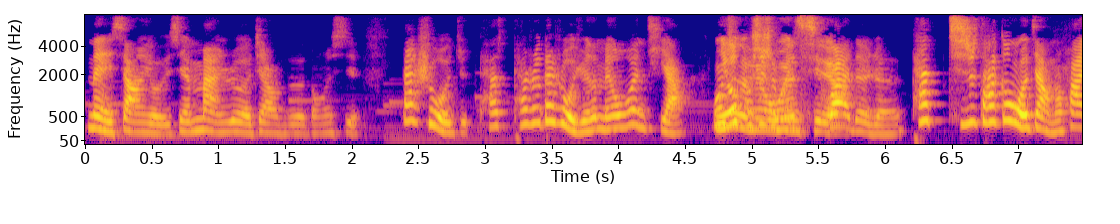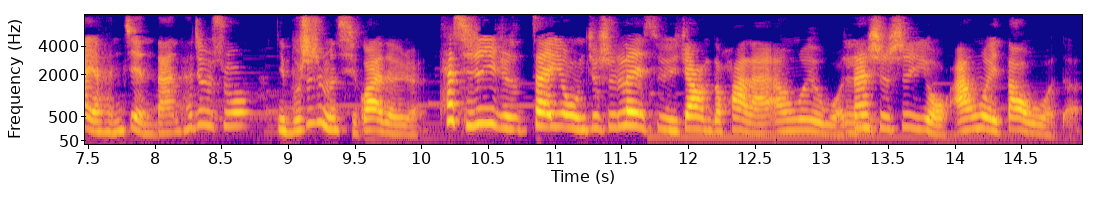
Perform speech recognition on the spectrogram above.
内向，有一些慢热这样子的东西。但是我觉他他说，但是我觉得没有问题啊，你又不是什么奇怪的人。他其实他跟我讲的话也很简单。单，他就是说你不是什么奇怪的人。他其实一直在用就是类似于这样的话来安慰我，嗯但是是有安慰到我的。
